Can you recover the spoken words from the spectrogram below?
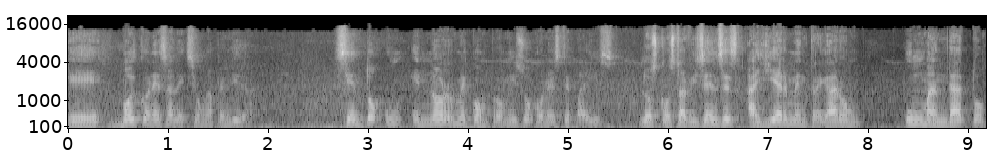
eh, voy con esa lección aprendida. Siento un enorme compromiso con este país. Los costarricenses ayer me entregaron un mandato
